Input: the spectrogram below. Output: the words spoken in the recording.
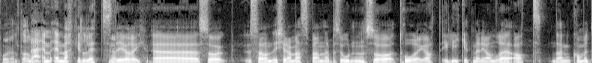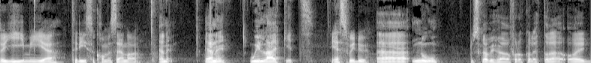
for å helt ærlig. Nei, jeg- merker det litt. Ja. Det gjør jeg. Så selv om det ikke er den mest spennende episoden, så tror jeg at i likhet med de andre, at den kommer til å gi mye til de som kommer senere. Enig. Enig. We like it. Yes, we do. Uh, nå skal vi høre fra dere lyttere, og jeg,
